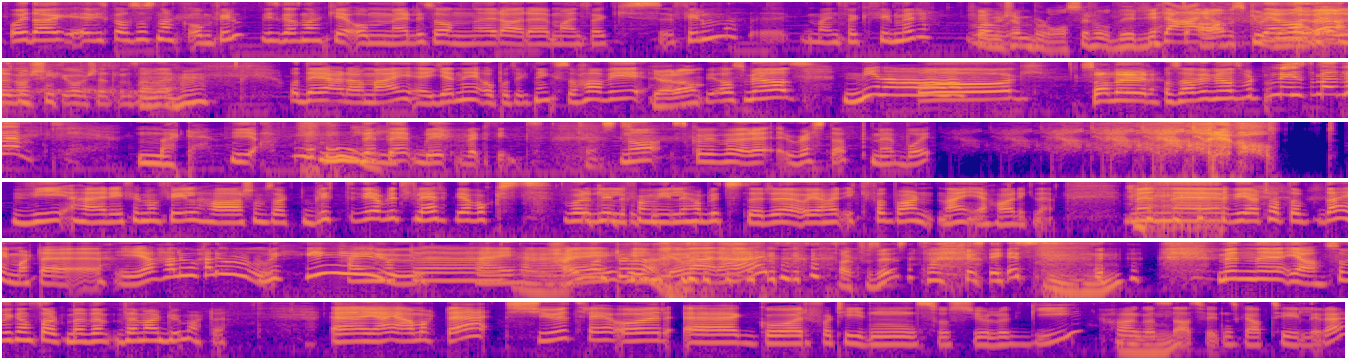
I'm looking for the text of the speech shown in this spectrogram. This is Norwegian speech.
Og i dag, Vi skal også snakke om film. Vi skal snakke om eh, litt sånn rare mindfucks-film. Mindfuck-filmer. Filmer som blåser hodet rett Der, ja. av Det var bedre skuldrene. norsk oversettelse av det. Og det er da meg, Jenny, og på teknikk så har vi Jaran. Vi har også med oss Mina! Og, Sander! og så har vi med oss vårt nyeste medlem! Marte. Ja. Dette blir veldig fint. Nå skal vi få høre Rest Up med Boy. Vi her i Filmofil har som sagt blitt, vi har blitt flere. Vi har vokst. Vår lille familie har blitt større, og jeg har ikke fått barn. Nei, jeg har ikke det. Men eh, vi har tatt opp deg, Marte. Ja, hallo, hallo. Woohoo! Hei, Marte. Hei, hei. Hei, Marte. Hyggelig å være her. Takk for sist. Takk for sist. Men eh, ja, så vi kan starte med hvem, hvem er du, Marte? Eh, Jeg er Marte, 23 år, eh, går for tiden sosiologi. Har gått statsvitenskap tidligere.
